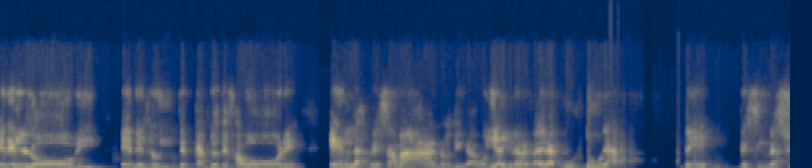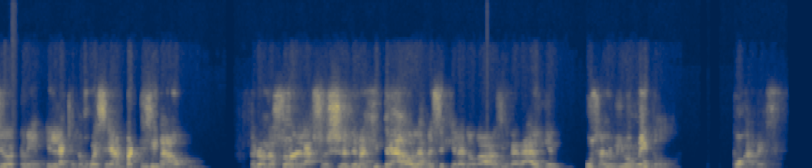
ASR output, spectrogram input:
en el lobby, en los intercambios de favores, en las besamanos, digamos, y hay una verdadera cultura de designaciones en la que los jueces han participado, pero no solo la asociación de magistrados, las veces que le ha tocado asignar a alguien, usan los mismos métodos, pocas veces,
